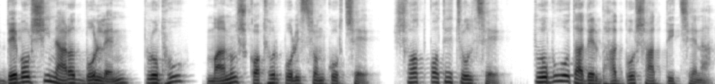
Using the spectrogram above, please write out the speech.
দেবর্ষী নারদ বললেন, প্রভু, মানুষ কঠোর পরিশ্রম করছে সৎ পথে চলছে, তবুও তাদের ভাগ্য সাথ দিচ্ছে না।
